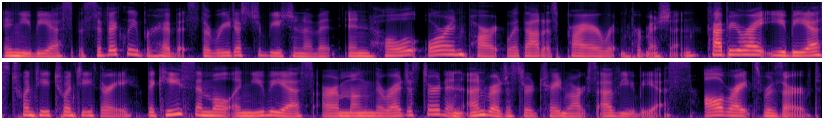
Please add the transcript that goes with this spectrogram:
and UBS specifically prohibits the redistribution of it in whole or in part without its prior written permission. Copyright UBS 2023. The key symbol and UBS are among the registered and unregistered trademarks of UBS. All rights reserved.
